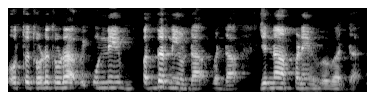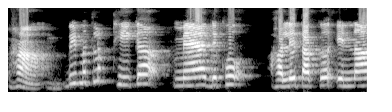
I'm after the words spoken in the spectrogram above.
ਉੱਥੇ ਥੋੜਾ ਥੋੜਾ ਉਨੇ ਪੱਧਰ ਨਹੀਂ ਉੱਡਾ ਵੱਡਾ ਜਿੰਨਾ ਆਪਣੇ ਵੱਡਾ। ਹਾਂ ਵੀ ਮਤਲਬ ਠੀਕ ਆ ਮੈਂ ਦੇਖੋ ਹਾਲੇ ਤੱਕ ਇੰਨਾ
